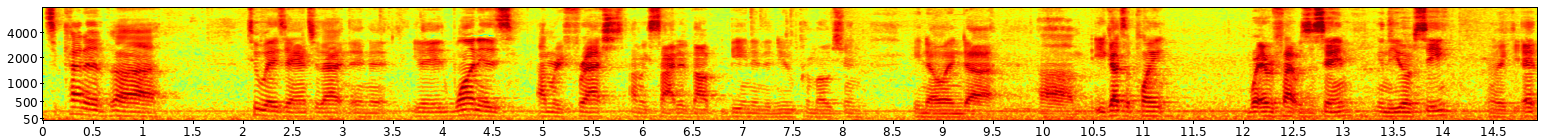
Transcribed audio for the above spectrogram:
it's a kind of uh, two ways to answer that. And it, you know, one is I'm refreshed. I'm excited about being in the new promotion, you know, and uh, um, you got to the point where every fight was the same in the UFC, like eh,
